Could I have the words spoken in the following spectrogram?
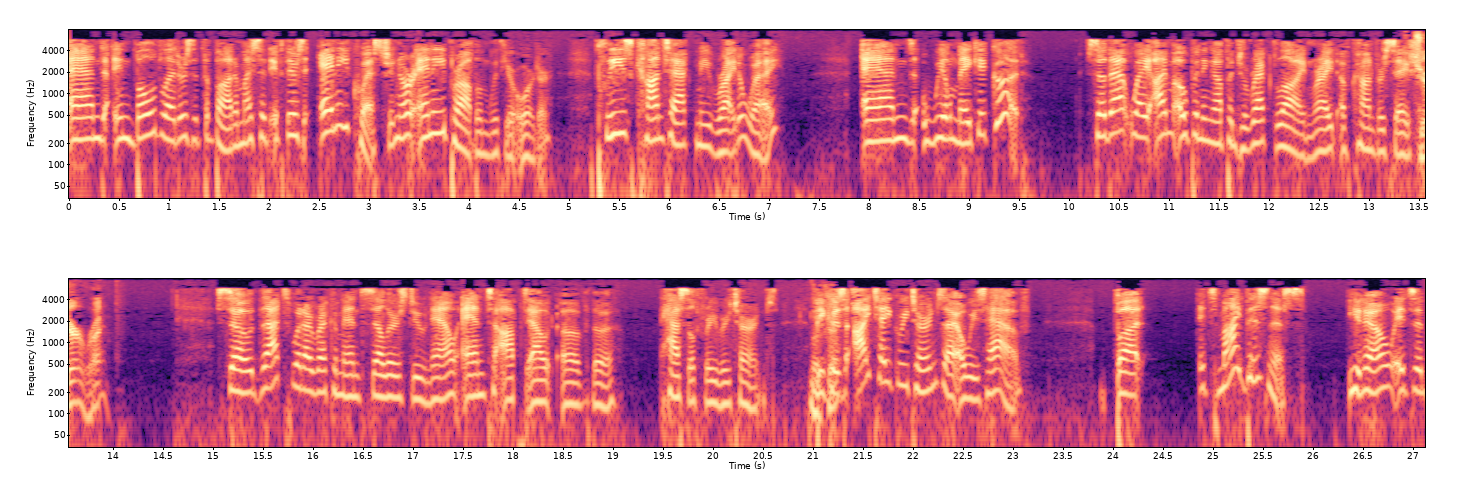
and in bold letters at the bottom, I said, if there's any question or any problem with your order, please contact me right away, and we'll make it good. So that way, I'm opening up a direct line, right, of conversation. sure. Right. So that's what I recommend sellers do now, and to opt out of the hassle-free returns. Okay. Because I take returns, I always have, but it's my business. You know, it's a,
